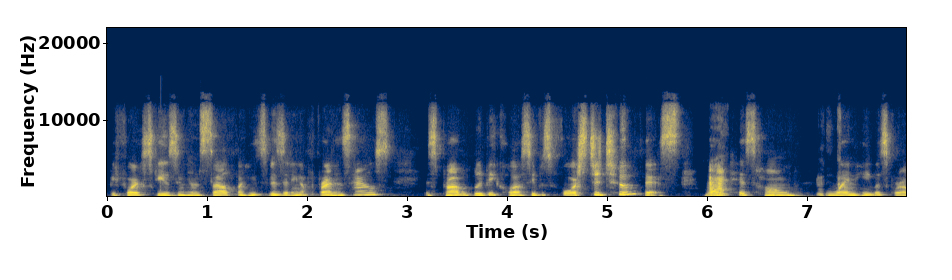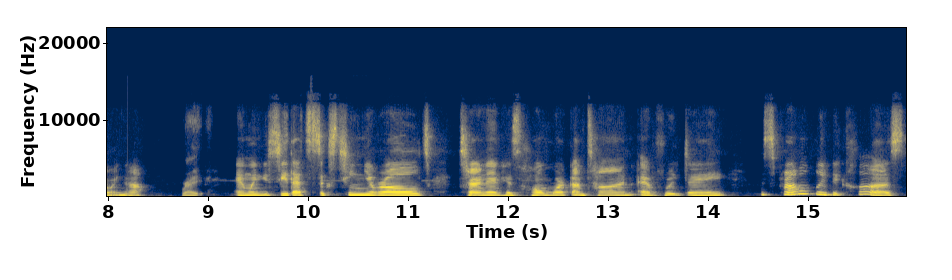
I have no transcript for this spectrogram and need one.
before excusing himself when he's visiting a friend's house is probably because he was forced to do this right. at his home when he was growing up. Right. And when you see that 16 year old turn in his homework on time every day, it's probably because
